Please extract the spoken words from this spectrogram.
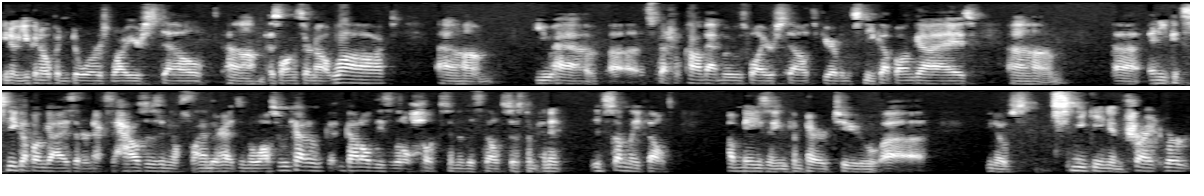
you know you can open doors while you're stealth um, as long as they're not locked. Um, you have uh, special combat moves while you're stealth if you're able to sneak up on guys. Um, uh, and you can sneak up on guys that are next to houses and you'll slam their heads in the wall. So we kind of got all these little hooks into the stealth system and it, it suddenly felt amazing compared to, uh, you know, sneaking and trying or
